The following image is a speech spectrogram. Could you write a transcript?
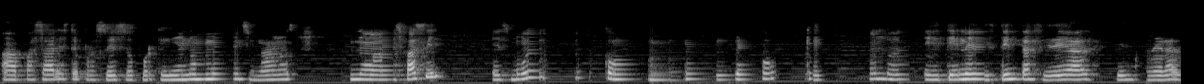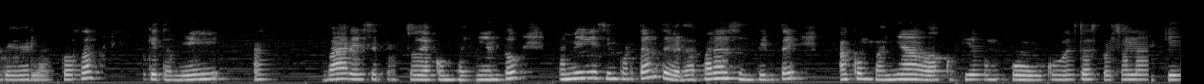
a pasar este proceso porque bien lo mencionamos, no es fácil, es muy complejo que mundo eh, tiene distintas ideas, distintas maneras de ver las cosas, que también ese proceso de acompañamiento también es importante, ¿verdad? Para sentirte acompañado, acogido con, estas personas, que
